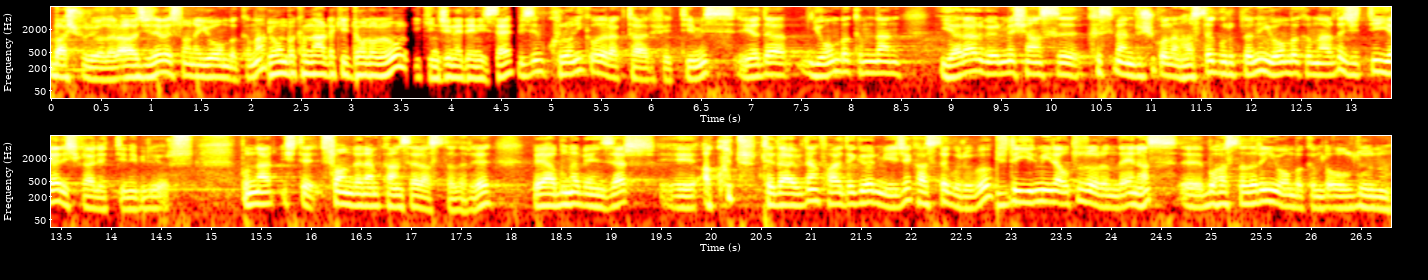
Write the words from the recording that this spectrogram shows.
başvuruyorlar acile ve sonra yoğun bakıma. Yoğun bakımlardaki doluluğun ikinci nedeni ise Bizim kronik olarak tarif ettiğimiz ya da yoğun bakımdan yarar görme şansı kısmen düşük olan hasta gruplarının yoğun bakımlarda ciddi yer işgal ettiğini biliyoruz. Bunlar işte son dönem kanser hastaları veya buna benzer e, akut tedaviden fayda görmeyecek hasta grubu. %20 ile 30 oranında en az e, bu hastaların yoğun bakımda olduğunu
